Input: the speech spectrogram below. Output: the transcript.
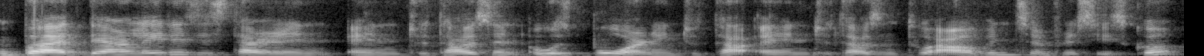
But the R-Ladies started in, in 2000, was born in, two, in 2012 in San Francisco.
